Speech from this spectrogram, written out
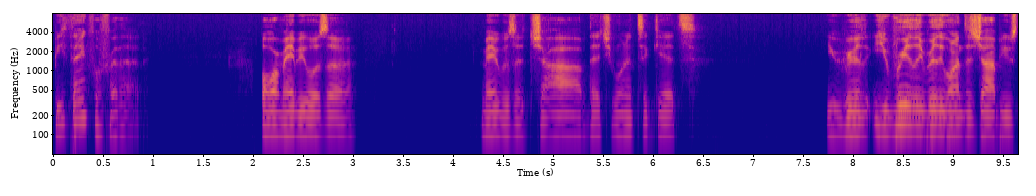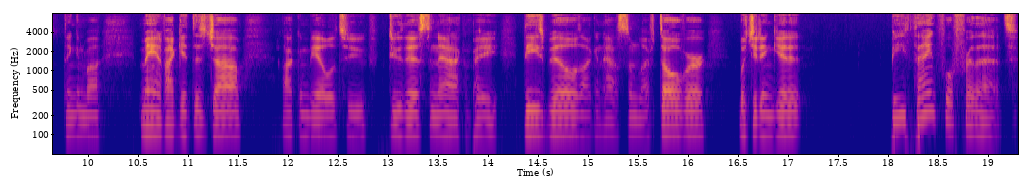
Be thankful for that or maybe it was a maybe it was a job that you wanted to get. You really you really really wanted this job. You was thinking about man if i get this job i can be able to do this and that. I can pay these bills. I can have some left over but you didn't get it. Be thankful for that.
